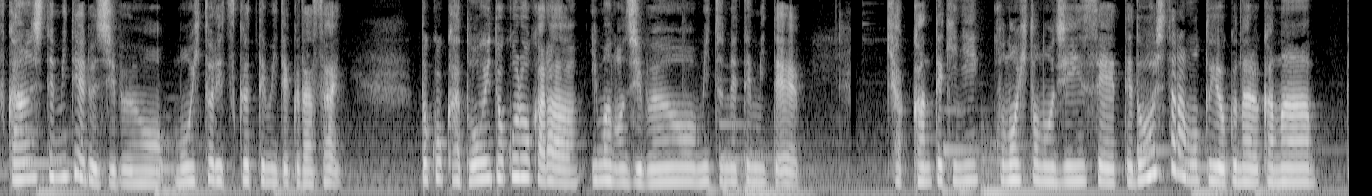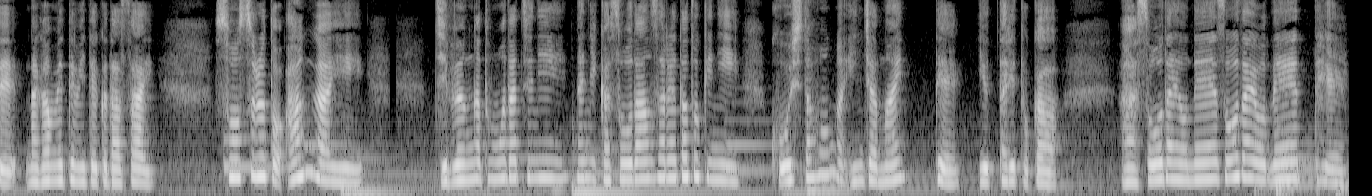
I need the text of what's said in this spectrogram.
俯瞰して見ている自分をもう一人作ってみてください。どこか遠いところから今の自分を見つめてみて客観的にこの人の人生ってどうしたらもっと良くなるかなって眺めてみてください。そうすると案外自分が友達に何か相談された時にこうした方がいいんじゃないって言ったりとかああそうだよねそうだよねって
